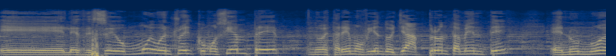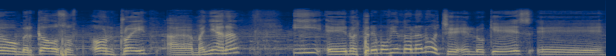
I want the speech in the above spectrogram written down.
Eh, les deseo muy buen trade como siempre nos estaremos viendo ya prontamente en un nuevo mercado on trade ah, mañana. Y eh, nos estaremos viendo la noche en lo que es eh,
